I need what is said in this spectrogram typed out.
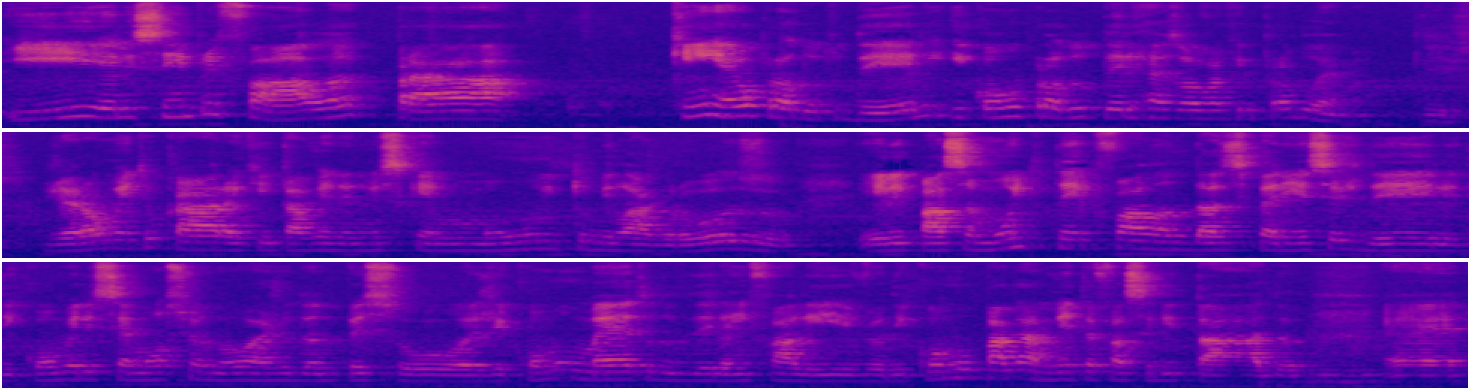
e ele sempre fala para quem é o produto dele e como o produto dele resolve aquele problema. Isso. Geralmente o cara que está vendendo um esquema muito milagroso, ele passa muito tempo falando das experiências dele, de como ele se emocionou ajudando pessoas, de como o método dele é infalível, de como o pagamento é facilitado, é,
